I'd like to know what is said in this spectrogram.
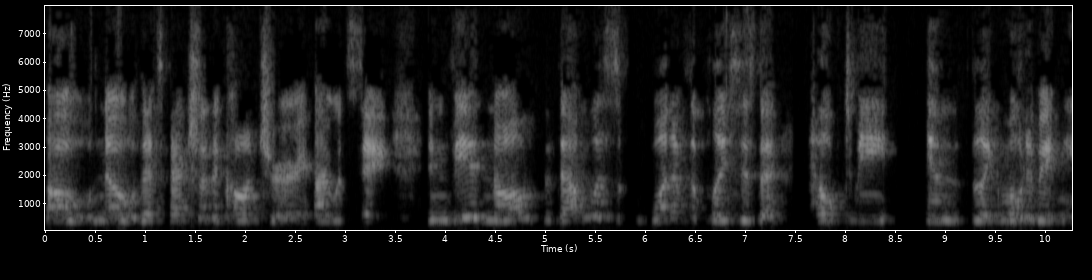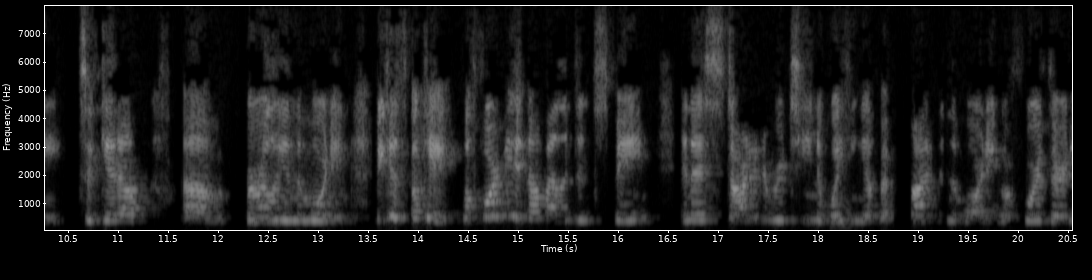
Oh no, that's actually the contrary. I would say in Vietnam, that was one of the places that helped me in like motivate me to get up um, early in the morning because okay before vietnam i lived in spain and i started a routine of waking up at 5 in the morning or 4.30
